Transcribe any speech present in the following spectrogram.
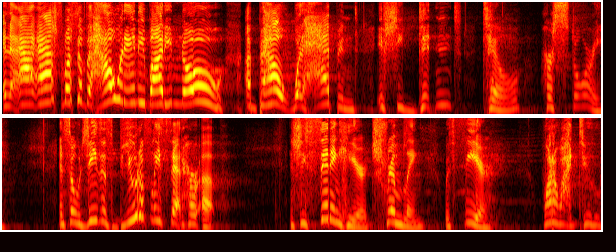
And I asked myself, how would anybody know about what happened if she didn't tell her story? And so Jesus beautifully set her up. And she's sitting here trembling with fear. What do I do?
